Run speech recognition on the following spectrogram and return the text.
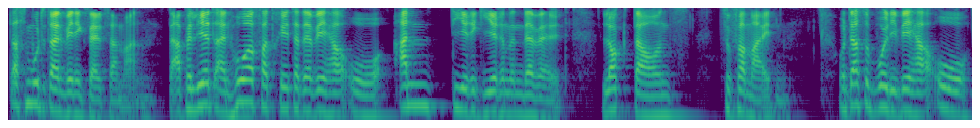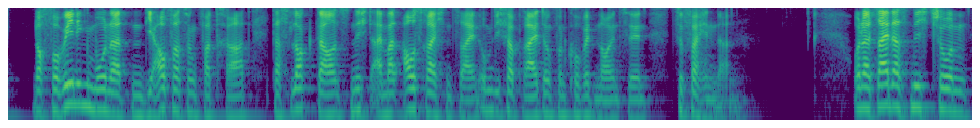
Das mutet ein wenig seltsam an. Da appelliert ein hoher Vertreter der WHO an die Regierenden der Welt, Lockdowns zu vermeiden. Und das, obwohl die WHO noch vor wenigen Monaten die Auffassung vertrat, dass Lockdowns nicht einmal ausreichend seien, um die Verbreitung von Covid-19 zu verhindern. Und als sei das nicht schon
